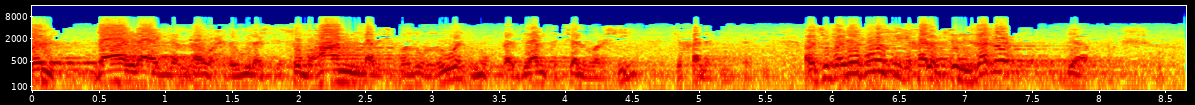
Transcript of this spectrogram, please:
بل لا اله الا الله وحده لا شريك سبحان الله چې په زور هو چې مقتدیان ته چل ورشي چې خلک دي او چې په دې پوه شي چې خلک څه زده بیا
